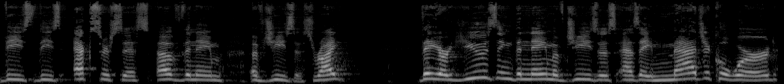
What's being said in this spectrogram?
these, these exorcists of the name of Jesus, right? They are using the name of Jesus as a magical word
